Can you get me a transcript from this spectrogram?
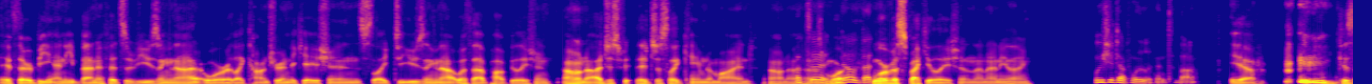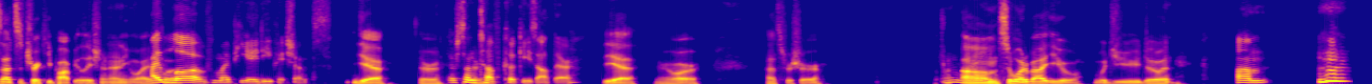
if there'd be any benefits of using that or like contraindications like to using that with that population i don't know i just it just like came to mind i don't know That's it was it. more no, that more of a speculation than anything we should definitely look into that. Yeah because that's a tricky population anyway I but love my PAD patients. yeah there There's some there- tough cookies out there. yeah there are that's for sure All um so what about you would you do it um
